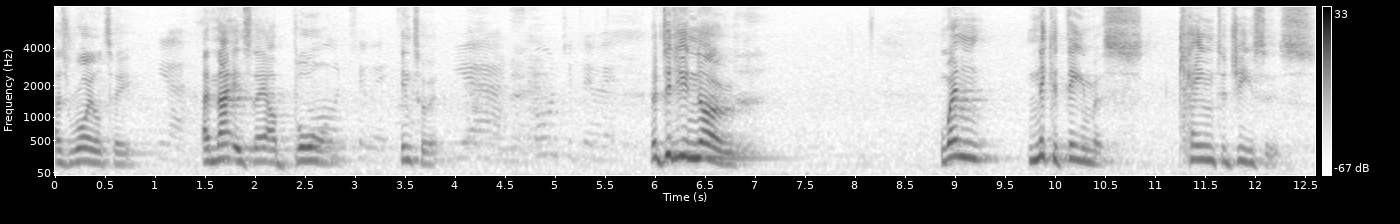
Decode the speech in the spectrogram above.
as royalty, Yes. and that is they are born Born it. into it. Yes. Born to it. Now, did you know when Nicodemus came to Jesus,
